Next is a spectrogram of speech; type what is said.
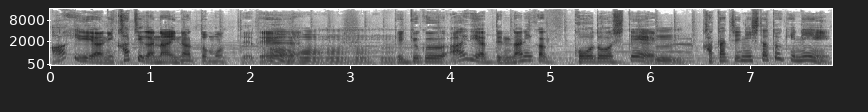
アイデアに価値がないなと思ってて、結局アイデアって何か行動してうん。形にした時に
